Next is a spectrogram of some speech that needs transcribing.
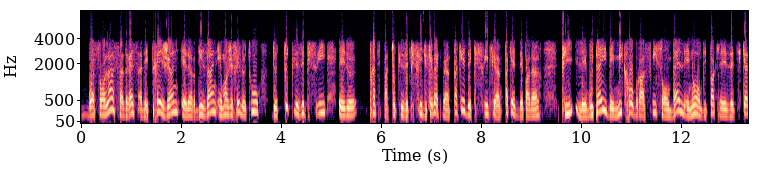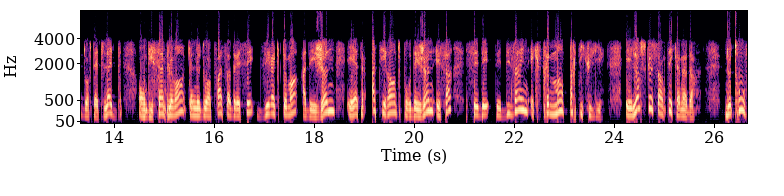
boissons-là s'adressent à des très jeunes et leur design, et moi j'ai fait le tour de toutes les épiceries et de pratiquement pas toutes les épiceries du Québec, mais un paquet d'épiceries puis un paquet de dépanneurs. Puis les bouteilles des microbrasseries sont belles et nous, on ne dit pas que les étiquettes doivent être laides. On dit simplement qu'elles ne doivent pas s'adresser directement à des jeunes et être attirantes pour des jeunes. Et ça, c'est des, des designs extrêmement particuliers. Et lorsque Santé Canada ne trouve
